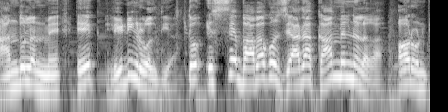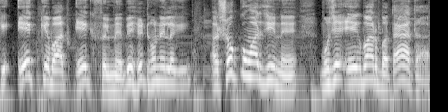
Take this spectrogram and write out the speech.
आंदोलन में एक लीडिंग रोल दिया तो इससे बाबा को ज़्यादा काम मिलने लगा और उनकी एक के बाद एक फ़िल्में भी हिट होने लगी। अशोक कुमार जी ने मुझे एक बार बताया था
